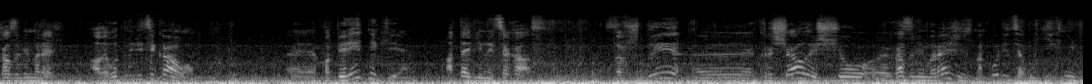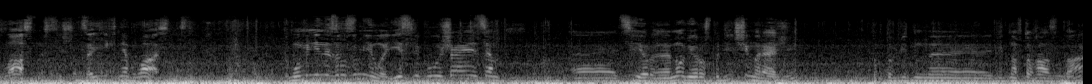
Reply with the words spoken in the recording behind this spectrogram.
газові мережі. Але от мені цікаво, е, попередники АТ Вінниця Газ завжди е, кричали, що газові мережі знаходяться у їхній власності, що це їхня власність. Тому мені не зрозуміло, якщо виходить ці нові розподільчі мережі, тобто від, від Нафтогазу, да,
